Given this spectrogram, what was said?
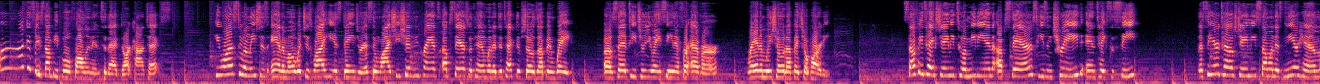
Uh, I could see some people falling into that dark context. He wants to unleash his animal, which is why he is dangerous and why she shouldn't prance upstairs with him when a detective shows up in wake of said teacher you ain't seen in forever randomly showing up at your party. Sophie takes Jamie to a median upstairs. He's intrigued and takes a seat. The seer tells Jamie someone is near him,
